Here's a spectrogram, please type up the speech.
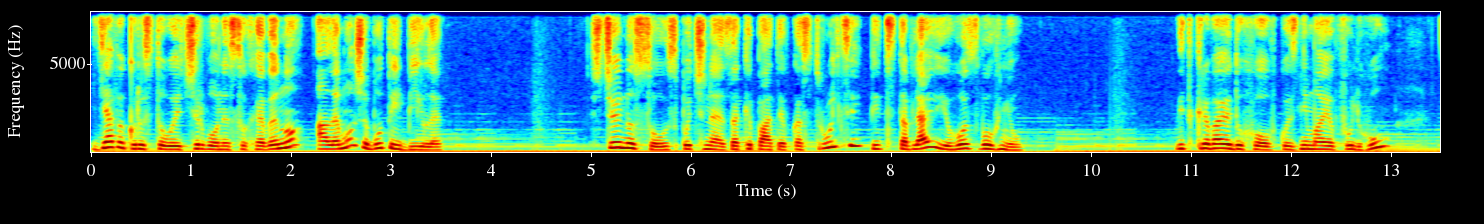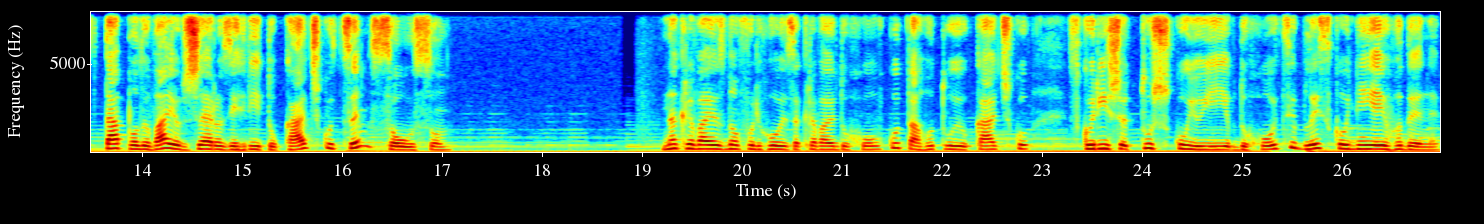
Я використовую червоне сухе вино, але може бути й біле. Щойно соус почне закипати в каструльці, відставляю його з вогню. Відкриваю духовку, знімаю фольгу та поливаю вже розігріту качку цим соусом. Накриваю знов фольгою, закриваю духовку та готую качку, скоріше тушкую її в духовці близько однієї години.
